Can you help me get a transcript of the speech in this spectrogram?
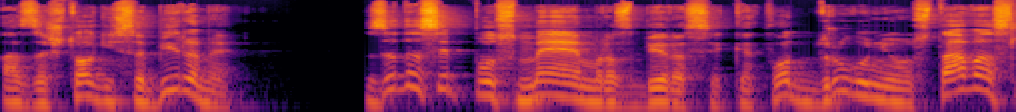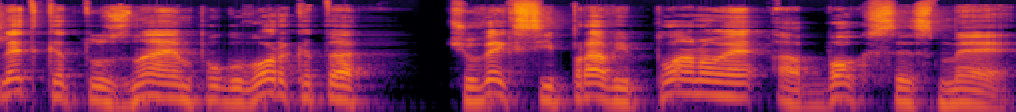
А защо ги събираме? За да се посмеем, разбира се, какво друго ни остава, след като знаем поговорката «Човек си прави планове, а Бог се смее».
